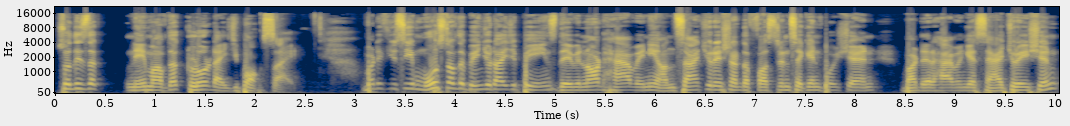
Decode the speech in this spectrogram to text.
So this is the name of the chlordiazepoxide. But if you see most of the benzodiazepines, they will not have any unsaturation at the first and second position, but they're having a saturation.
